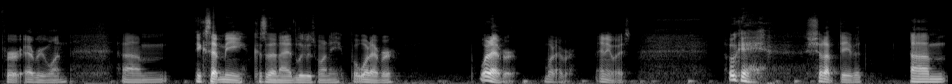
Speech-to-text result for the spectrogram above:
for everyone, um, except me, because then I'd lose money. But whatever, whatever, whatever. Anyways, okay, shut up, David. Um,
